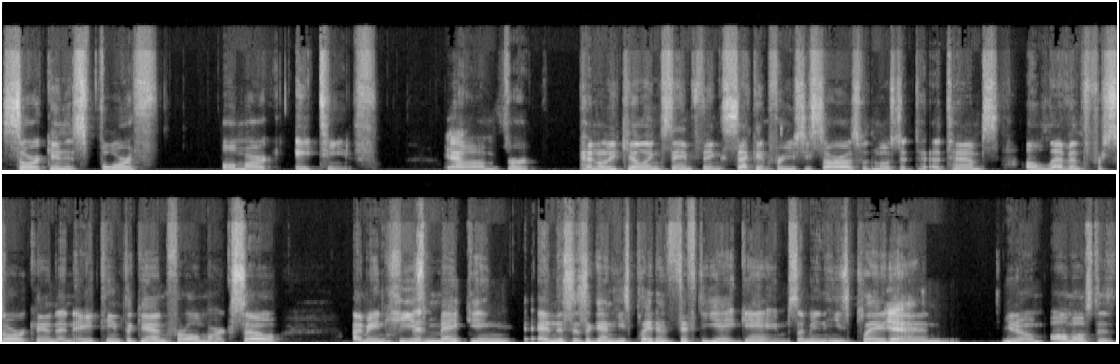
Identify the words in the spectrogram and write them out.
Sorokin is fourth, Ullmark 18th. Yeah. Um, for penalty killing, same thing. Second for Juuse Saros with most attempts, 11th for Sorokin, and 18th again for Ullmark. So, I mean, he's making, and this is again, he's played in 58 games. I mean, he's played yeah. in, you know, almost as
